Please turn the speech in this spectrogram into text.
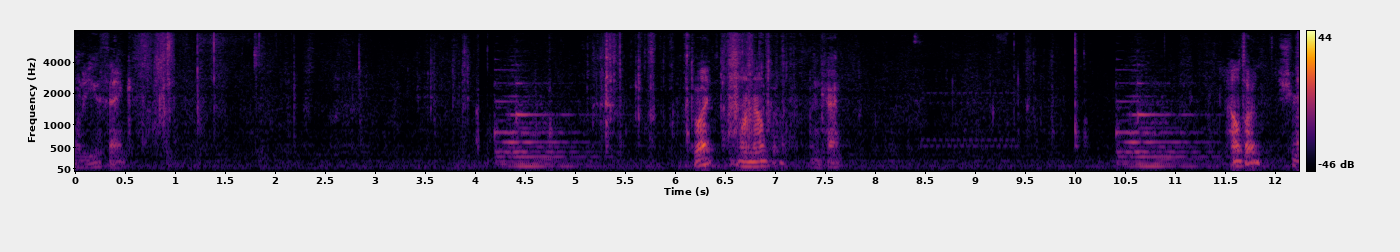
What do you think? Dwight, an Altoid? Okay. Altoid? Sure.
